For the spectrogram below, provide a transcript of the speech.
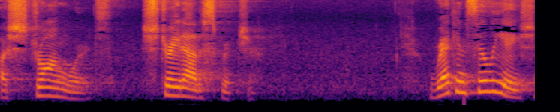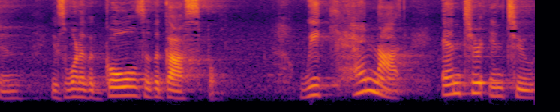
are strong words, straight out of Scripture. Reconciliation is one of the goals of the gospel. We cannot enter into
